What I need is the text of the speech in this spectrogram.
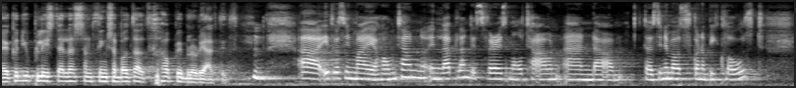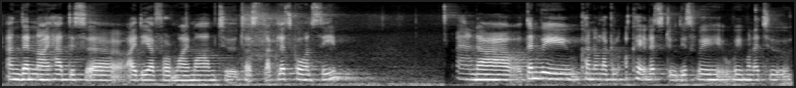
Uh, could you please tell us some things about that? How people reacted? Uh, it was in my hometown in Lapland. It's a very small town, and um, the cinema was going to be closed. And then I had this uh, idea for my mom to just like, let's go and see. And uh, then we kind of like, okay, let's do this. We we wanted to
